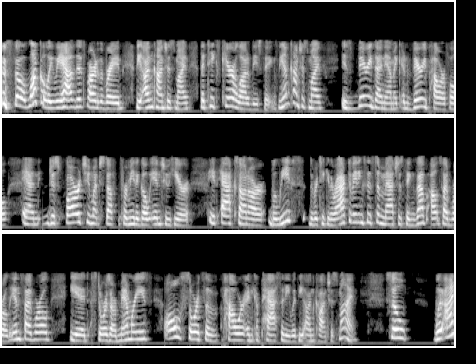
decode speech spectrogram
so luckily we have this part of the brain, the unconscious mind, that takes care of a lot of these things. The unconscious mind is very dynamic and very powerful and just far too much stuff for me to go into here. It acts on our beliefs. The reticular activating system matches things up, outside world, inside world. It stores our memories, all sorts of power and capacity with the unconscious mind. So what I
